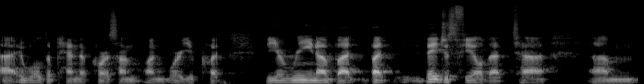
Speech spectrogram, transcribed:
Uh, it will depend, of course, on on where you put the arena, but but they just feel that. Uh, um,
